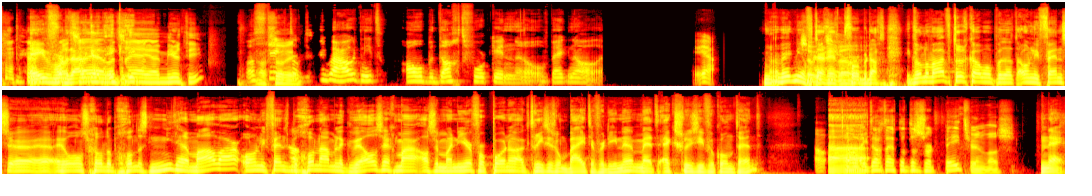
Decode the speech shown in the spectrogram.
Even voor de duidelijkheid. wat ik- zei jij, Mirti? Was Oh, sorry. TikTok überhaupt niet al bedacht voor kinderen? Of ben ik nou... Nou, weet ik niet of ik daar voor bedacht. Ik wil nog wel even terugkomen op dat OnlyFans eh, heel onschuldig begon. Dat is niet helemaal waar. OnlyFans Oh. begon namelijk wel, zeg maar, als een manier voor pornoactrices om bij te verdienen met exclusieve content. Oh. Eh, oh, ik dacht echt dat het een soort Patreon was. Nee.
